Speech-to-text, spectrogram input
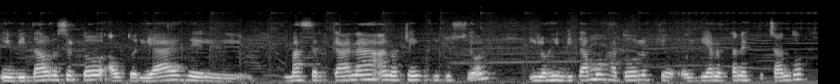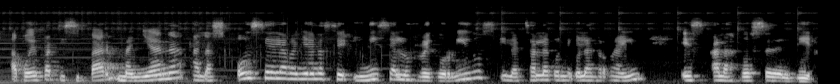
invitado, ¿no es cierto?, autoridades del, más cercanas a nuestra institución y los invitamos a todos los que hoy día nos están escuchando a poder participar. Mañana a las 11 de la mañana se inician los recorridos y la charla con Nicolás Larraín es a las 12 del día.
